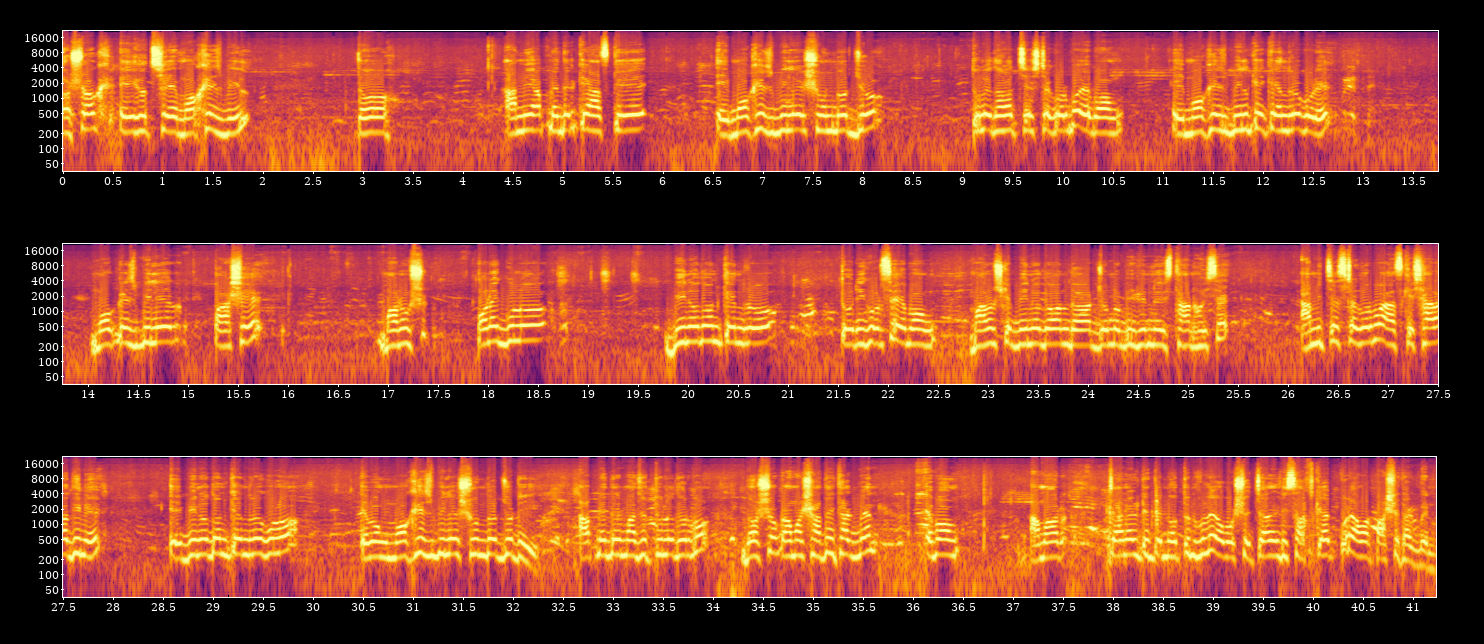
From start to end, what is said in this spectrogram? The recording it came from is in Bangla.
দর্শক, এই হচ্ছে মখেশ বিল। তো আমি আপনাদেরকে আজকে এই মখেশ বিলের সৌন্দর্য তুলে ধরার চেষ্টা করব এবং এই মখেশ বিলকে কেন্দ্র করে মখেশ বিলের পাশে মানুষ অনেকগুলো বিনোদন কেন্দ্র তৈরি করছে এবং মানুষকে বিনোদন দেওয়ার জন্য বিভিন্ন স্থান হয়েছে আমি চেষ্টা করব আজকে সারা দিনে এই বিনোদন কেন্দ্রগুলো এবং মখেশ বিলের সৌন্দর্যটি আপনাদের মাঝে তুলে ধরব। দর্শক আমার সাথেই থাকবেন এবং আমার চ্যানেলটিতে নতুন হলে অবশ্যই চ্যানেলটি সাবস্ক্রাইব করে আমার পাশে থাকবেন।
